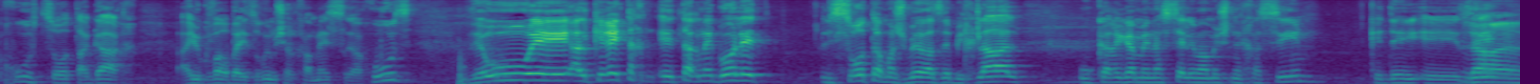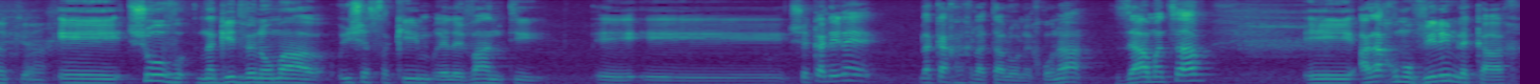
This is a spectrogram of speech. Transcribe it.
אחוז, תשואות אג"ח היו כבר באזורים של 15 אחוז, והוא אה, על כרי תח- אה, תרנגולת לשרוד את המשבר הזה בכלל, הוא כרגע מנסה לממש נכסים כדי אה, זה. זה, כן. אה, שוב, נגיד ונאמר, איש עסקים רלוונטי, אה, אה, שכנראה לקח החלטה לא נכונה, זה המצב. אה, אנחנו מובילים לכך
